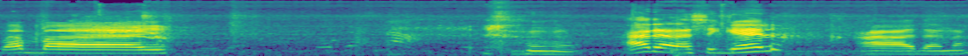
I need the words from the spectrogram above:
Bye-bye. ada na si Gel? Ada na.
